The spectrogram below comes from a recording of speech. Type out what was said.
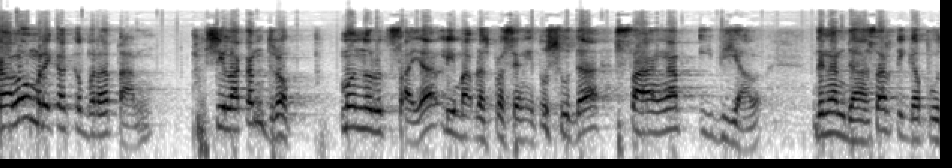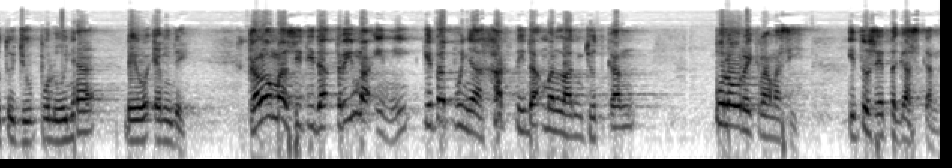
kalau mereka keberatan, silakan drop. Menurut saya 15% itu sudah sangat ideal dengan dasar 30-70-nya BUMD. Kalau masih tidak terima ini, kita punya hak tidak melanjutkan pulau reklamasi. Itu saya tegaskan.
